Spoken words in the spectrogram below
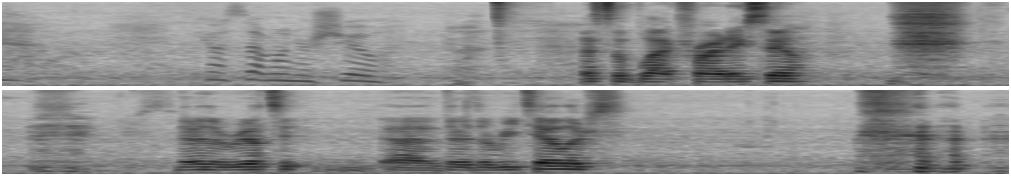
You got something on your shoe. That's the Black Friday sale. they're the real. T- uh, they're the retailers.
